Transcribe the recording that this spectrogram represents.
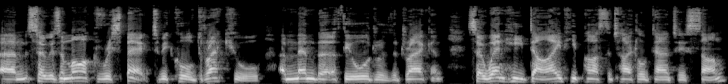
Um, so it was a mark of respect to be called Dracul, a member of the Order of the Dragon. So when he died, he passed the title down to his son,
